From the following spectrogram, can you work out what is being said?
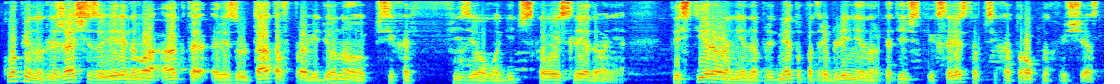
копию надлежащего заверенного акта результатов проведенного психофизиологического исследования, тестирования на предмет употребления наркотических средств психотропных веществ,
